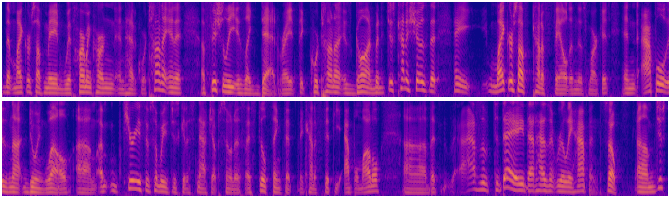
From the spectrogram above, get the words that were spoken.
that Microsoft made with Harman Kardon and had Cortana in it officially is like dead, right? The Cortana is gone, but it just kind of shows that hey, Microsoft kind of failed in this market, and Apple is not doing well. Um, I'm curious if somebody's just going to snatch up Sonos. I still think that they kind of fit the Apple model, uh, but as of today, that hasn't really happened. So um, just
